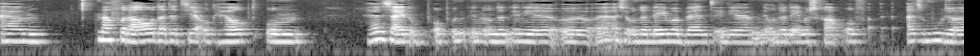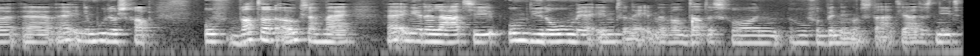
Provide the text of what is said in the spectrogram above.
Um, maar vooral dat het je ook helpt om, hè, zij het op, op, in, in je, uh, als je ondernemer bent, in je, in ondernemerschap of als moeder, in je moederschap of wat dan ook, zeg maar. in je relatie om die rol meer in te nemen. Want dat is gewoon hoe verbinding ontstaat. Ja? Dus niet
